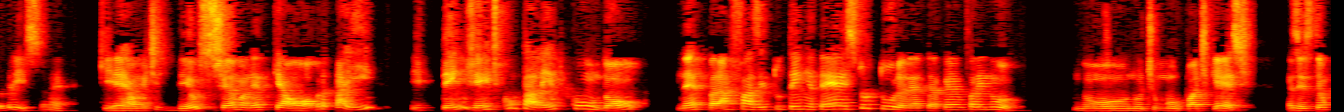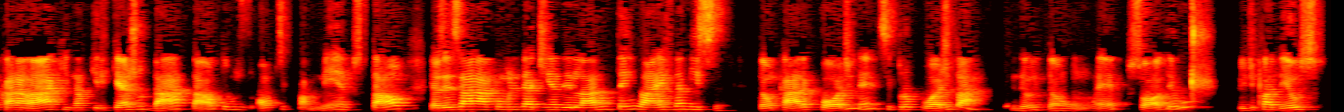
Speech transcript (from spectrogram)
sobre isso, né? Que é realmente Deus chama, né? Porque a obra tá aí e tem gente com talento, com dom, né? Para fazer, tu tem até estrutura, né? Até que eu falei no, no, no último podcast, às vezes tem um cara lá que, não, que ele quer ajudar, tal, tem uns altos equipamentos, tal, e às vezes a comunidadinha dele lá não tem live da missa. Então o cara pode, né, se propor a ajudar, entendeu? Então é só Deus pedir para Deus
